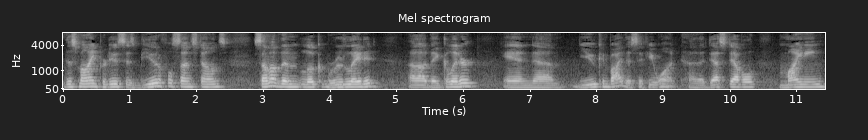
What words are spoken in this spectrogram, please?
This mine produces beautiful sunstones. Some of them look rutilated, uh, they glitter, and um, you can buy this if you want. Uh, the Dust Devil Mining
